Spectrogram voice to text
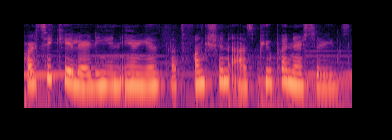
particularly in areas that function as pupa nurseries.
